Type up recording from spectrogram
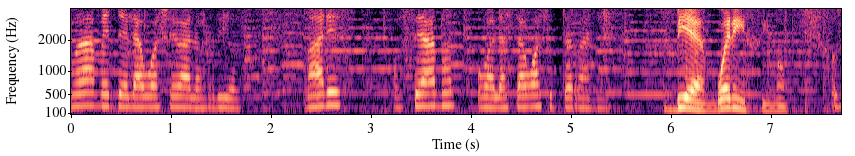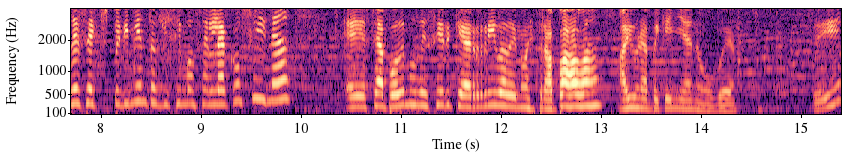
nuevamente el agua llega a los ríos, mares, océanos o a las aguas subterráneas. Bien, buenísimo. O sea, ese experimento que hicimos en la cocina, eh, o sea, podemos decir que arriba de nuestra pava hay una pequeña nube, ¿sí?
